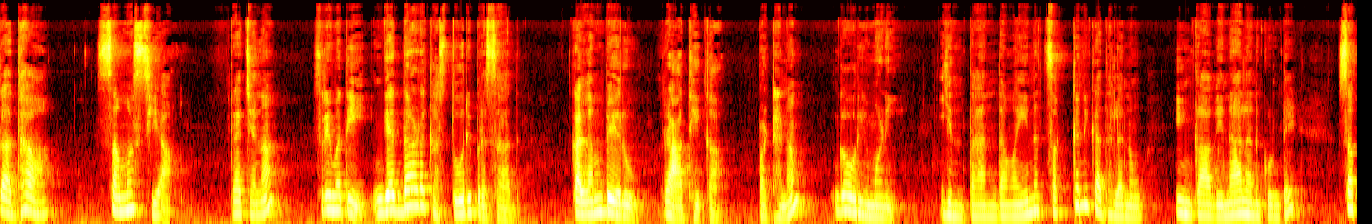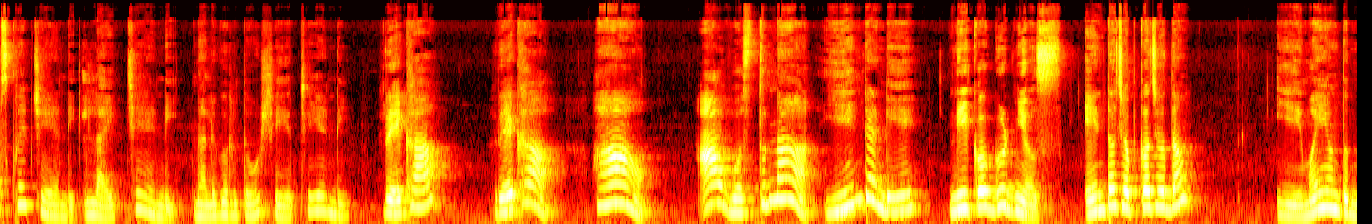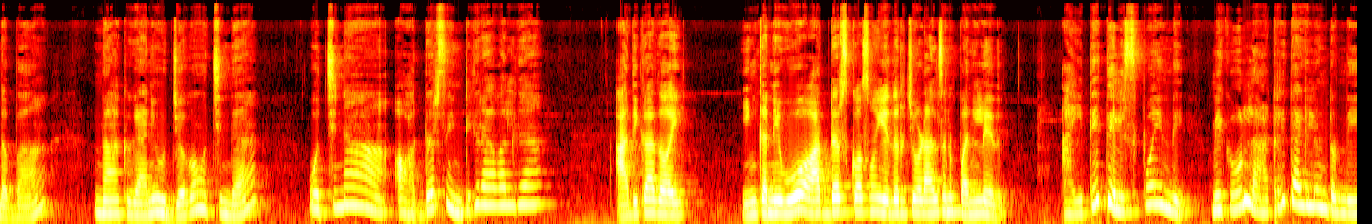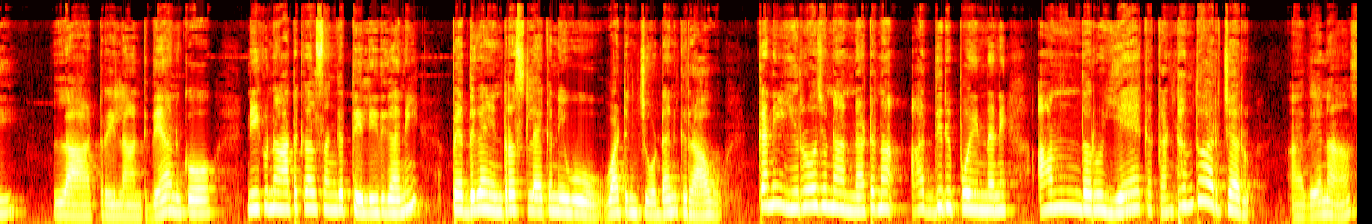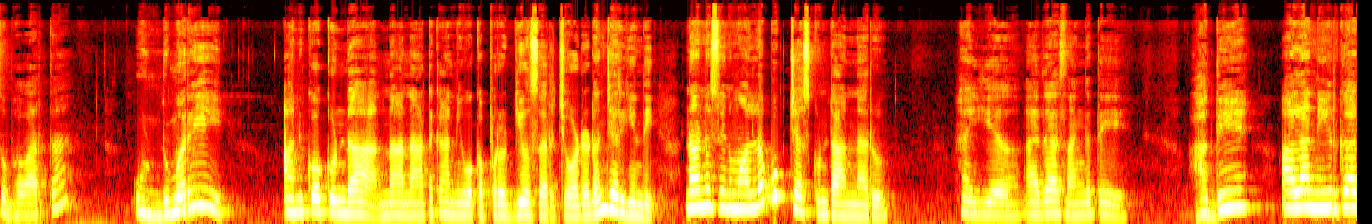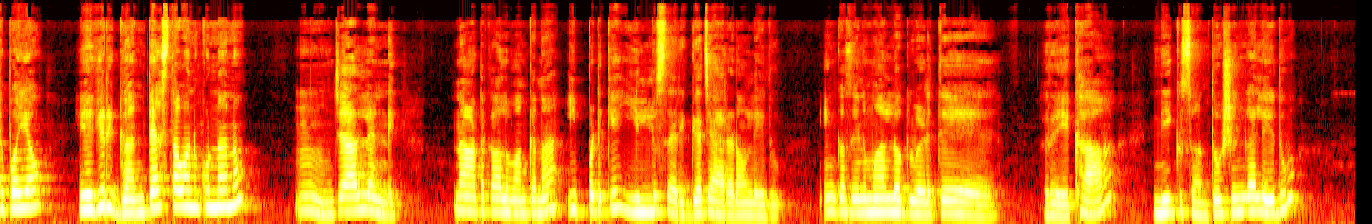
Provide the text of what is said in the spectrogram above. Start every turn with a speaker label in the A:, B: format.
A: కథ సమస్య రచన శ్రీమతి గెద్దాడ కస్తూరి ప్రసాద్. కలం పేరు రాధిక పఠనం గౌరీమణి. ఇంత అందమైన చక్కని కథలను ఇంకా వినాలనుకుంటే సబ్స్క్రైబ్ చేయండి లైక్ చేయండి నలుగురితో షేర్ చేయండి. రేఖా రేఖా. ఆ, ఆ వస్తున్నా ఏంటండి? నీకో గుడ్ న్యూస్. ఏంటో చెప్పుకో చూద్దాం. ఏమై ఉంటుందబ్బా? నాకు గాని ఉద్యోగం వచ్చిందా? వచ్చిన ఆర్డర్స్ ఇంటికి రావాలిగా. అది కాదోయ్ ఇంకా నీవు ఆర్డర్స్ కోసం ఎదురు చూడాల్సిన పని లేదు. అయితే తెలిసిపోయింది మీకు లాటరీ తగిలి ఉంటుంది. లాటరీ లాంటిదే అనుకో నీకు నాటకాల సంగతి తెలియదు కానీ పెద్దగా ఇంట్రెస్ట్ లేక నీవు వాటిని చూడడానికి రావు. కానీ ఈరోజు నా నటన అదిరిపోయిందని అందరూ ఏకకంఠంతో అరిచారు. అదేనా శుభవార్త? ఉండు మరి. అనుకోకుండా నా నాటకాన్ని ఒక ప్రొడ్యూసర్ చూడడం జరిగింది. నన్ను సినిమాల్లో బుక్ చేసుకుంటా అన్నారు. అయ్యో అదా సంగతి. అదే అలా నీరు గారిపోయావు? ఎగిరి గంతేస్తావనుకున్నాను అనుకున్నాను? చాలండి నాటకాల వంకన ఇప్పటికే ఇల్లు సరిగ్గా చేరడం లేదు. ఇంకా సినిమాల్లోకి వెళితే రేఖ నీకు సంతోషంగా లేదు?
